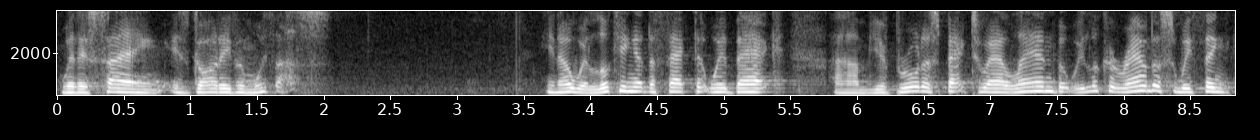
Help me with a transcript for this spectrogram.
where they're saying, Is God even with us? You know, we're looking at the fact that we're back. Um, you've brought us back to our land, but we look around us and we think,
